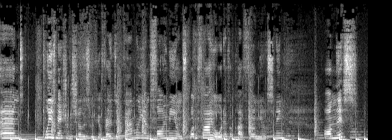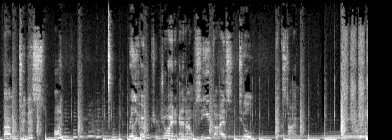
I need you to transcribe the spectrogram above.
and please make sure to share this with your friends and family, and follow me on Spotify or whatever platform you're listening on this, um, to this on. Really hope you enjoyed, and I will see you guys till next time.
